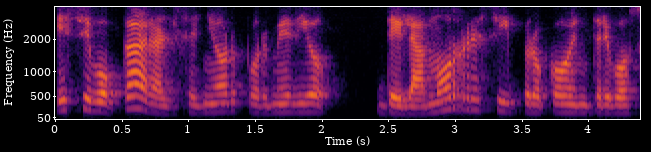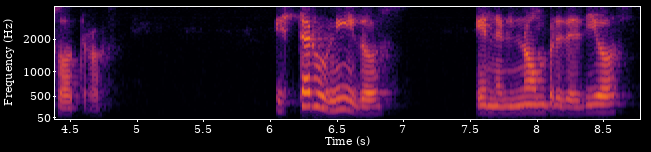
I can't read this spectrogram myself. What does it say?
Es evocar al Señor por medio del amor recíproco entre vosotros. Estar unidos en el nombre de Dios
